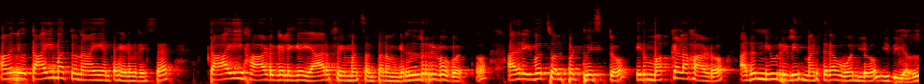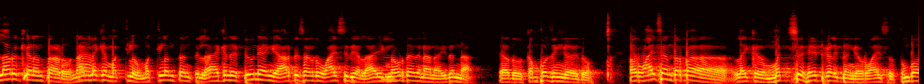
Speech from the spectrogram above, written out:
ಆಮೇಲೆ ನೀವು ತಾಯಿ ಮತ್ತು ನಾಯಿ ಅಂತ ಹೇಳಿದ್ರಿ ಸರ್ ತಾಯಿ ಹಾಡುಗಳಿಗೆ ಯಾರು ಫೇಮಸ್ ಅಂತ ನಮ್ಗೆಲ್ರಿಗೂ ಗೊತ್ತು. ಆದ್ರೆ ಇವತ್ತು ಸ್ವಲ್ಪ ಟ್ವಿಸ್ಟ್ ಇದು ಮಕ್ಕಳ ಹಾಡು. ಅದನ್ನ ನೀವು ರಿಲೀಸ್ ಮಾಡ್ತೀರಾ ಒಂದು? ಇದು ಎಲ್ಲರೂ ಕೇಳಂತ ಹಾಡು. ನಾಲ್ಕೆ ಮಕ್ಕಳು ಮಕ್ಕಳು ಅಂತ ಅಂತಿಲ್ಲ ಯಾಕಂದ್ರೆ ಟ್ಯೂನ್ ಹಂಗೆ ಆರ್ ಪಿ ಸರ್ದು ವಾಯ್ಸ್ ಇದೆಯಲ್ಲ ಈಗ ನೋಡ್ತಾ ಇದ್ದೆ ನಾನು ಇದನ್ನ. ಯಾವುದು ಕಂಪೋಸಿಂಗ್ ಇದು. ಅವ್ರ ವಾಯ್ಸ್ ಒಂದ್ ಸ್ವಲ್ಪ ಲೈಕ್ ಮಚ್ ಹೇಟ್ಗಳಿದ್ದಂಗೆ ಅವ್ರ ವಾಯ್ಸ್ ತುಂಬಾ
